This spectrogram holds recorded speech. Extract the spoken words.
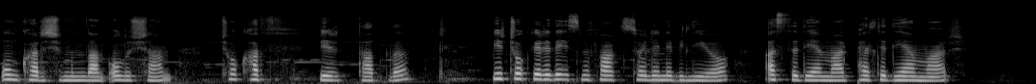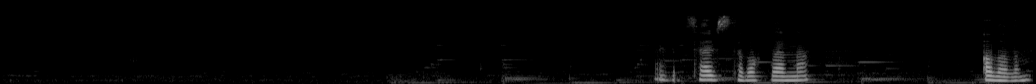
un karışımından oluşan çok hafif bir tatlı. Birçok yörede ismi farklı söylenebiliyor. Aste diyen var, pelte diyen var. Evet, servis tabaklarına alalım.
